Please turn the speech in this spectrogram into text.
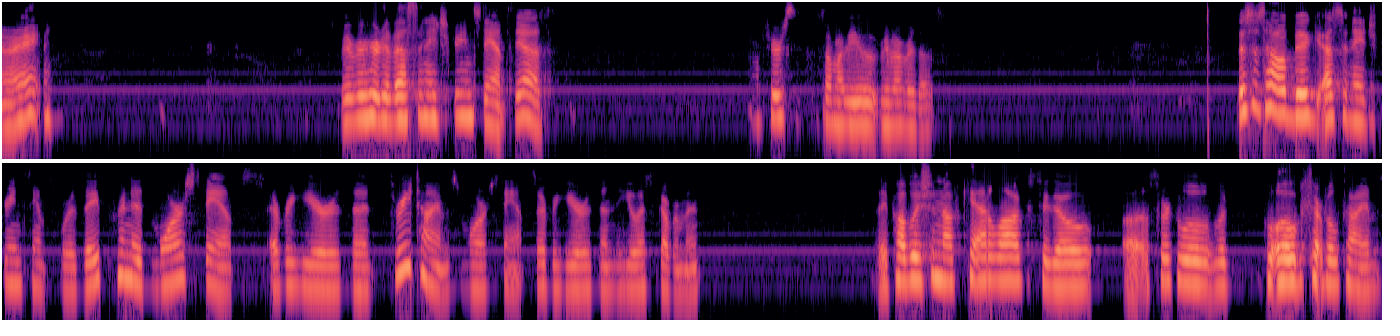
All right? Have you ever heard of S&H green stamps? Yes. I'm sure some of you remember those. This is how big S&H green stamps were. They printed more stamps every year than three times more stamps every year than the U.S. government. They publish enough catalogs to go uh, circle the globe several times.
